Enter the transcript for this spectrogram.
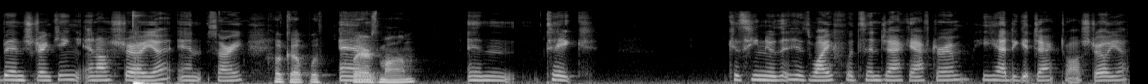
binge drinking in Australia and sorry, hook up with Claire's mom and take because he knew that his wife would send Jack after him. He had to get Jack to Australia.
